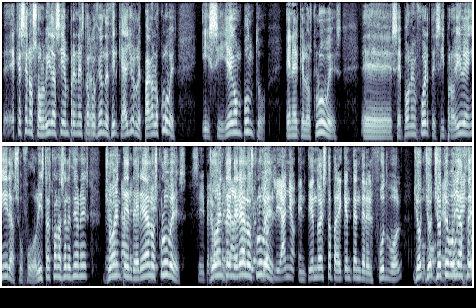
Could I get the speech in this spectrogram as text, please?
Es que se nos olvida siempre en esta ocasión decir que a ellos les pagan los clubes. Y si llega un punto en el que los clubes eh, se ponen fuertes y prohíben ir a sus futbolistas con las selecciones, yo entenderé a los clubes. yo entenderé a los clubes. Liaño, entiendo esto, pero hay que entender el fútbol. Yo, yo, yo te voy a hacer,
